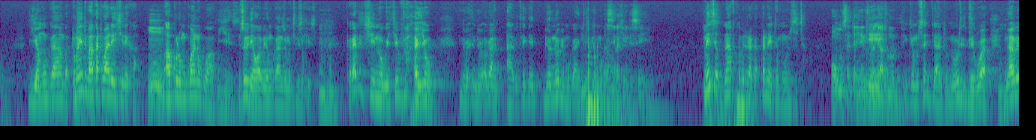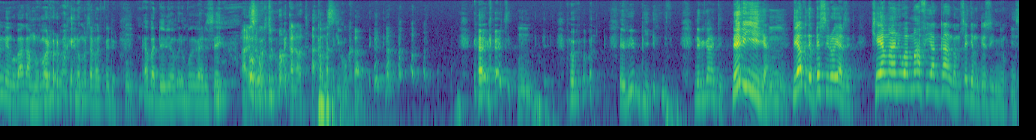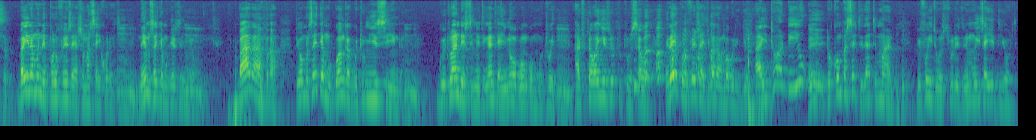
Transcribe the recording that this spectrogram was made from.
yamugamba tomanyi nti bakatwala ekireka? Akula omukwano gwabwe. Museveni yawabira muganzi mukizikizi kakati kino bwekivaayo abitegedde byonna ebyomugamba kyendeseeyo naye nafukamirira baneete munzita omusajja alina entula gyatunudde nti omusajja ntunuulidde bwati n'abemmengo bagamba omololo bagenda omusaba federo ngabadde ebyambalo mwengaliseyo alesewo akamasiki koka kakati ebibbi nebigaa nti nebiyiiya Mm. they have the best lawyers. Chairman wa mafia ganga musajja mugezi nnyo balinamu ne profesa yasoma psychology. Naye musajja mugezi nnyo bagamba ti omusajja mu ggwanga gwe tumyisinga. Gwe twandestimatinga nti alina obwongo mu mutwe. Mm. atutawanyiza tutuusawa era ye profesa akibagamba bulijjo i told you to compensate that man before it was too late. Nemuyita idiot.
